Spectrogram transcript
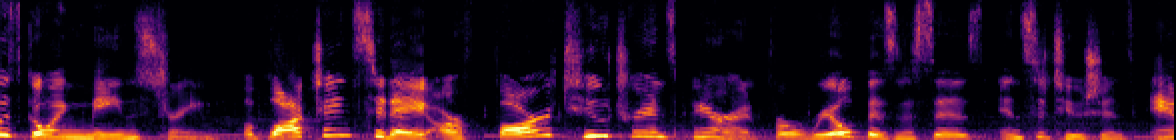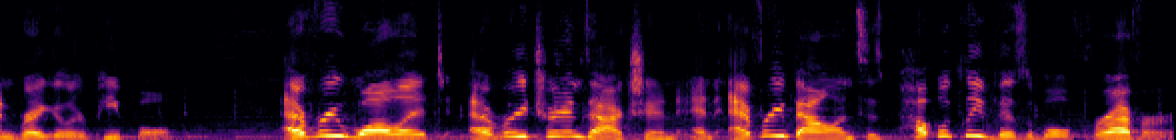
is going mainstream, but blockchains today are far too transparent for real businesses, institutions, and regular people. Every wallet, every transaction, and every balance is publicly visible forever.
